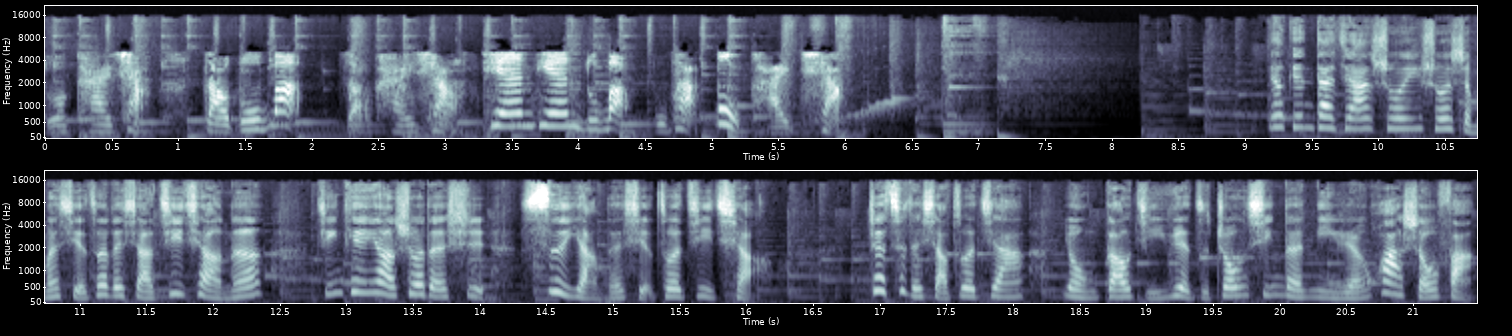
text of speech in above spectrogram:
多开窍；早读报，早开窍；天天读报，不怕不开窍。要跟大家说一说什么写作的小技巧呢？今天要说的是饲养的写作技巧。这次的小作家用高级月子中心的拟人化手法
